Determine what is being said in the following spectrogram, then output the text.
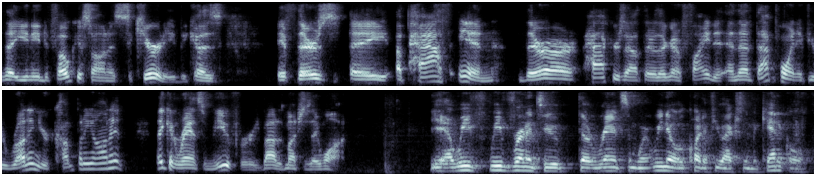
that you need to focus on is security because if there's a, a path in, there are hackers out there, they're going to find it. And then at that point, if you're running your company on it, they can ransom you for about as much as they want. yeah, we've we've run into the ransomware. We know quite a few actually mechanical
